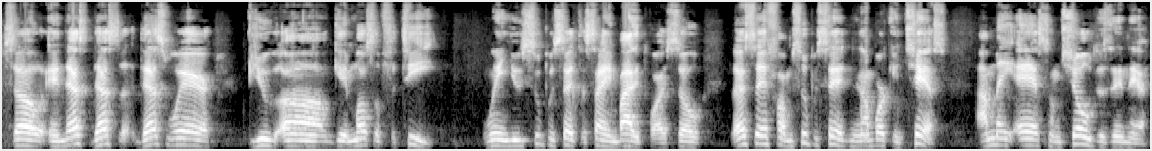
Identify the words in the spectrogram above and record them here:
So, and that's that's that's where you uh, get muscle fatigue when you superset the same body part. So, let's say if I'm supersetting and I'm working chest, I may add some shoulders in there.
